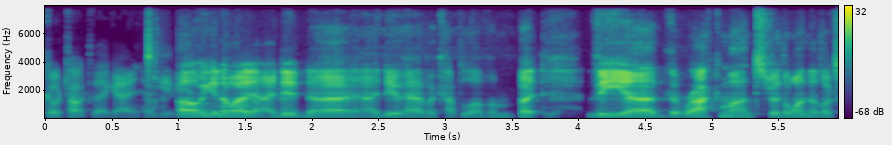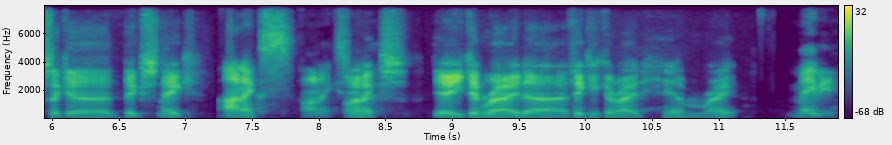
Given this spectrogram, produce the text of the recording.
go talk to that guy and he'll give you. Oh, you know what? I Arcanine. did. Uh, I do have a couple of them, but the uh, the rock monster, the one that looks like a big snake, Onix. Onix. yeah. Onix. Yeah, you can ride. Uh, I think you can ride him, right? Maybe.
